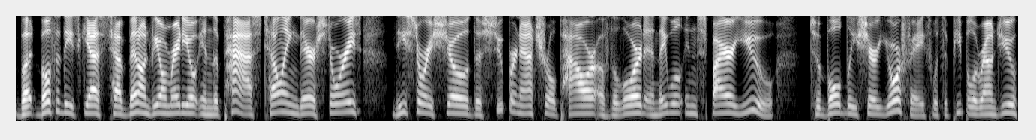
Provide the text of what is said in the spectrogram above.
But both of these guests have been on VOM radio in the past telling their stories. These stories show the supernatural power of the Lord, and they will inspire you to boldly share your faith with the people around you.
